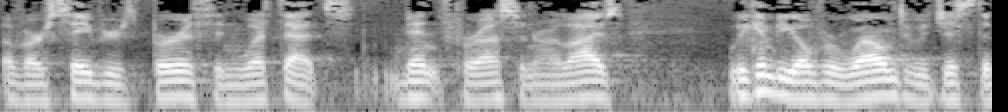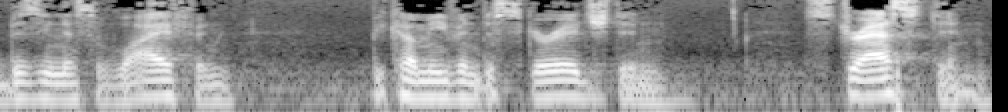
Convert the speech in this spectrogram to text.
of our Savior's birth and what that's meant for us in our lives, we can be overwhelmed with just the busyness of life and become even discouraged and stressed and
